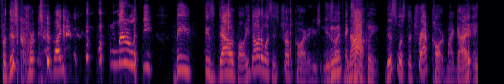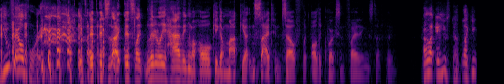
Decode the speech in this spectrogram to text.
for this quirk to like literally be his downfall. He thought it was his trump card, and he, he's Mhm, like, nah, exactly. this was the trap card, my guy, and you fell for it. It's, it, it's like it's like literally having a whole Gigantomachia inside himself with all the quirks and fighting and stuff. Like, I like and you like you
